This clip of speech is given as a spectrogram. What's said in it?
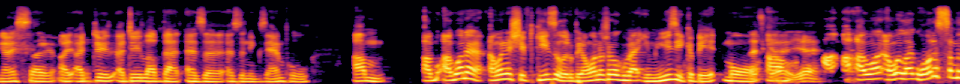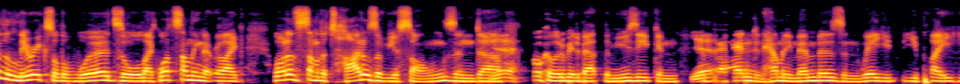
you know, so I, I, do I do love that as a as an example. Um, I want to I want to shift gears a little bit. I want to talk about your music a bit more. Let's go. Um, yeah. I, I, want, I want like what are some of the lyrics or the words or like what's something that like what are some of the titles of your songs and uh, yeah. talk a little bit about the music and yeah. the band and how many members and where you you play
